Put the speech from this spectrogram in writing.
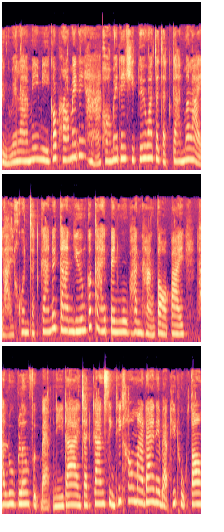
ถึงเวลาไม่มีก็เพราะไม่ได้หา เพราะไม่ได้คิดด้วยว่าจะจัดการเมื่อไหร่ หลายคนจัดการด้วยการยืมก็กลายเป็นงูพันหางต่อไป ถ้าลูกเริ่มฝึกแบบนี้ได้ จัดการสิ่งที่เข้ามาได้ในแบบที่ถูกต้อง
